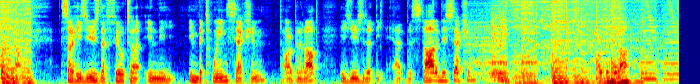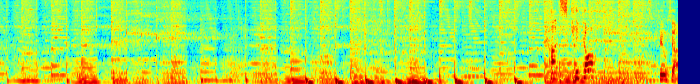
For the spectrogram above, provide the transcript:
open up. So he's used the filter in the in-between section to open it up. He's used it at the at the start of this section. Opens it up. Cuts kick off, filter,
